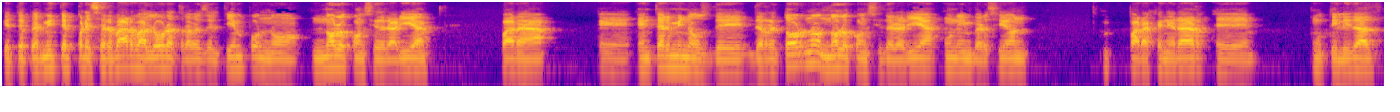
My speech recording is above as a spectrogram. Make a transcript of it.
que te permite preservar valor a través del tiempo, no, no lo consideraría para eh, en términos de, retorno, no lo consideraría una inversión para generar eh, utilidad.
